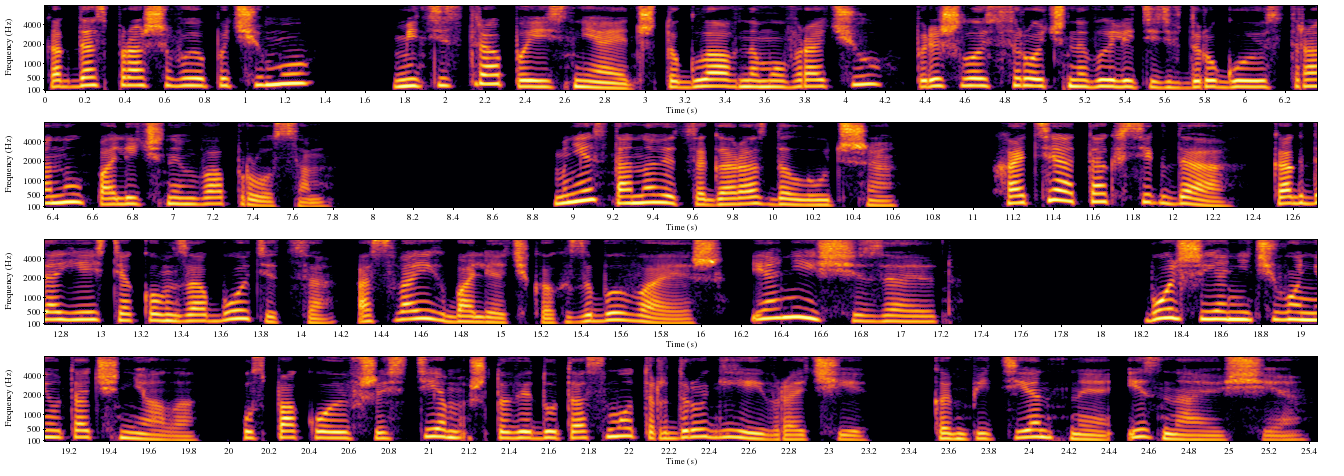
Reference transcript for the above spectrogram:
Когда спрашиваю, почему, Медсестра поясняет, что главному врачу пришлось срочно вылететь в другую страну по личным вопросам. Мне становится гораздо лучше. Хотя так всегда, когда есть о ком заботиться, о своих болячках забываешь, и они исчезают. Больше я ничего не уточняла, успокоившись тем, что ведут осмотр другие врачи, компетентные и знающие.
